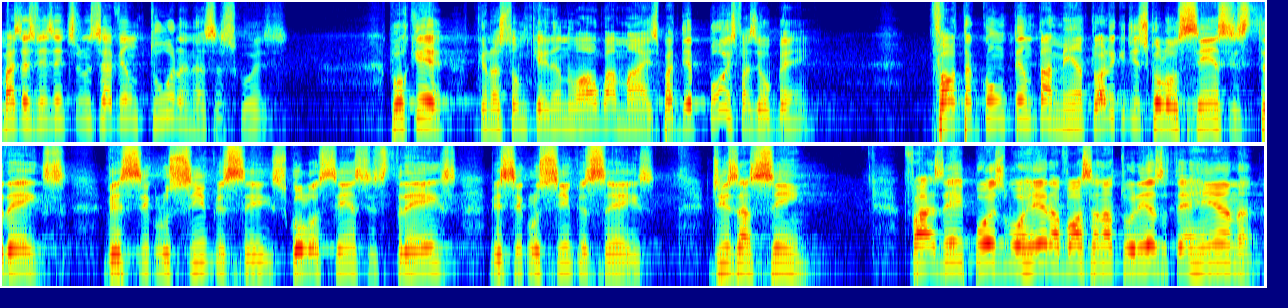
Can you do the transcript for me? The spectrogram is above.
Mas às vezes a gente não se aventura nessas coisas. Por quê? Porque nós estamos querendo algo a mais, para depois fazer o bem. Falta contentamento. Olha o que diz Colossenses 3, versículos 5 e 6. Colossenses 3, versículos 5 e 6. Diz assim: Fazei, pois, morrer a vossa natureza terrena,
